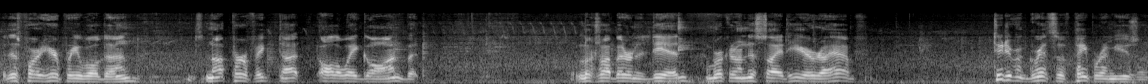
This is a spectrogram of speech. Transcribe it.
But this part here pretty well done. It's not perfect, not all the way gone, but it looks a lot better than it did. I'm working on this side here. I have two different grits of paper I'm using.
